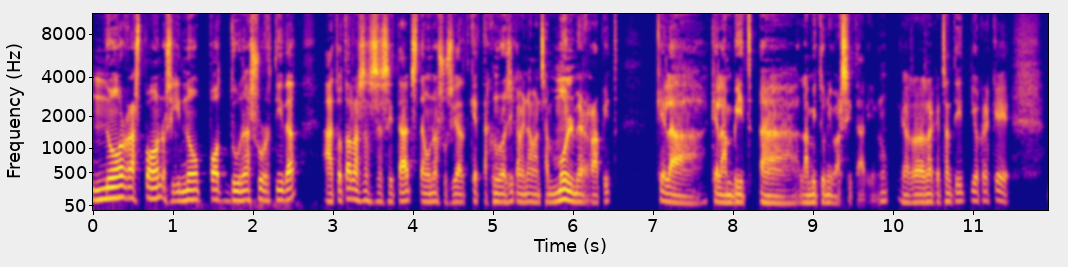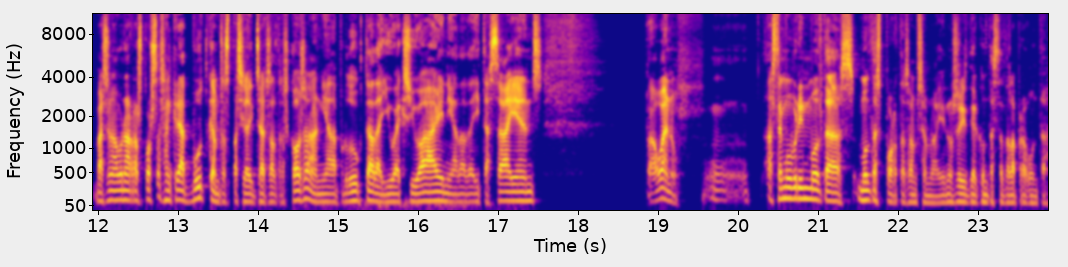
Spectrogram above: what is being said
no respon, o sigui, no pot donar sortida a totes les necessitats d'una societat que tecnològicament avança molt més ràpid que l'àmbit eh, universitari. No? I aleshores, en aquest sentit, jo crec que va ser una bona resposta. S'han creat bootcamps especialitzats d'altres coses, n'hi ha de producte, de UX UI, n'hi ha de data science... Però, bueno, mm, estem obrint moltes, moltes portes, em sembla, i no sé si t'he contestat a la pregunta.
